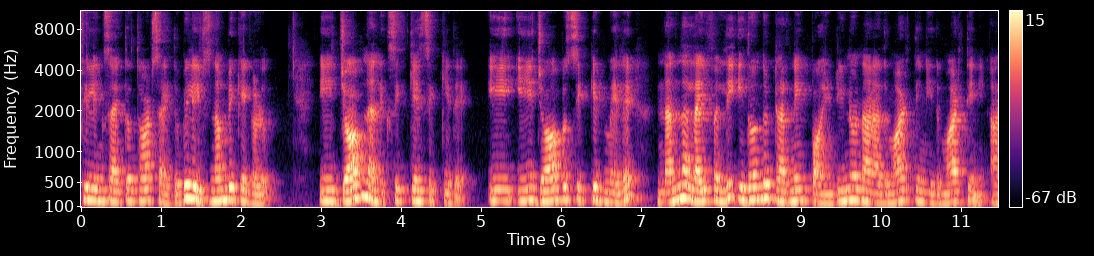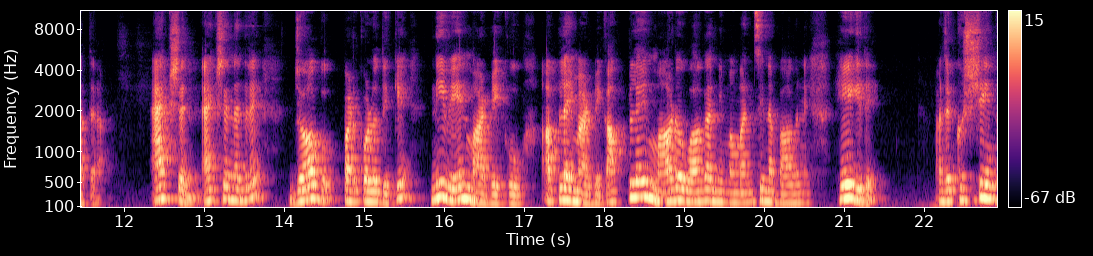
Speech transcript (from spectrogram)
ಫೀಲಿಂಗ್ಸ್ ಆಯಿತು ಥಾಟ್ಸ್ ಆಯಿತು ಬಿಲೀವ್ಸ್ ನಂಬಿಕೆಗಳು. ಈ ಜಾಬ್ ನನಗೆ ಸಿಕ್ಕೇ ಸಿಕ್ಕಿದೆ. ಈ ಈ ಜಾಬ್ ಸಿಕ್ಕಿದ ಮೇಲೆ ನನ್ನ ಲೈಫಲ್ಲಿ ಇದೊಂದು ಟರ್ನಿಂಗ್ ಪಾಯಿಂಟ್ ಇನ್ನು ನಾನು ಅದು ಮಾಡ್ತೀನಿ, ಇದು ಮಾಡ್ತೀನಿ, ಆ ಥರ ಆ್ಯಕ್ಷನ್ ಆ್ಯಕ್ಷನ್ ಅಂದರೆ ಜಾಬ್ ಪಡ್ಕೊಳ್ಳೋದಕ್ಕೆ ನೀವೇನು ಮಾಡಬೇಕು? ಅಪ್ಲೈ ಮಾಡಬೇಕು. ಅಪ್ಲೈ ಮಾಡೋವಾಗ ನಿಮ್ಮ ಮನಸ್ಸಿನ ಭಾವನೆ ಹೇಗಿದೆ? ಅಂದರೆ ಖುಷಿಯಿಂದ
